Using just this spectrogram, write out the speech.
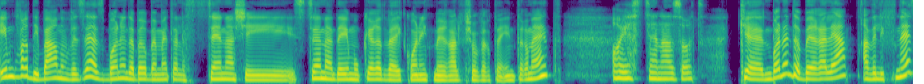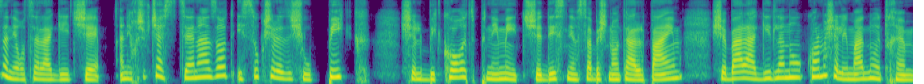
אם כבר דיברנו וזה, אז בואו נדבר באמת על הסצנה שהיא סצנה די מוכרת ואיקונית מרלף שובר את האינטרנט. אוי, הסצנה הזאת. כן, בוא נדבר עליה, אבל לפני זה אני רוצה להגיד שאני חושבת שהסצנה הזאת היא סוג של איזשהו פיק של ביקורת פנימית שדיסני עושה בשנות האלפיים, שבאה להגיד לנו, כל מה שלימדנו אתכם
